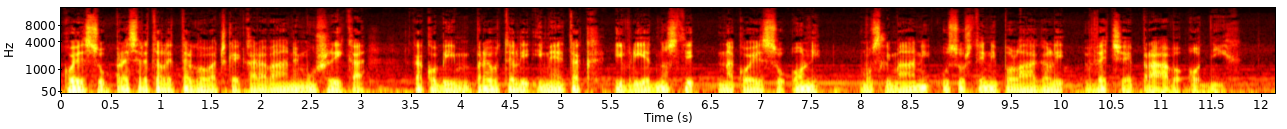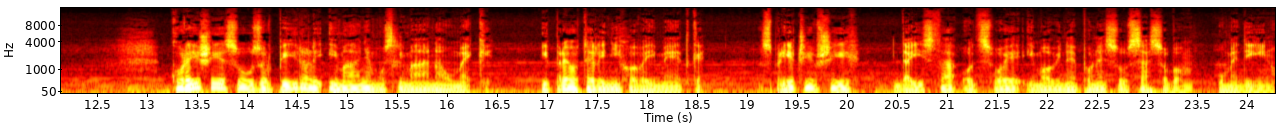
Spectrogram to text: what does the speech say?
koje su presretale trgovačke karavane mušrika kako bi im preoteli imetak i vrijednosti na koje su oni, muslimani, u suštini polagali veće pravo od njih. Kurešije su uzurpirali imanja muslimana u Meki i preoteli njihove imetke, spriječivši ih da ista od svoje imovine ponesu sa sobom u Medinu.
